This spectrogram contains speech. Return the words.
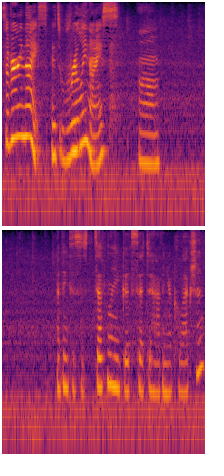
So very nice. It's really nice. Um, I think this is definitely a good set to have in your collection.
